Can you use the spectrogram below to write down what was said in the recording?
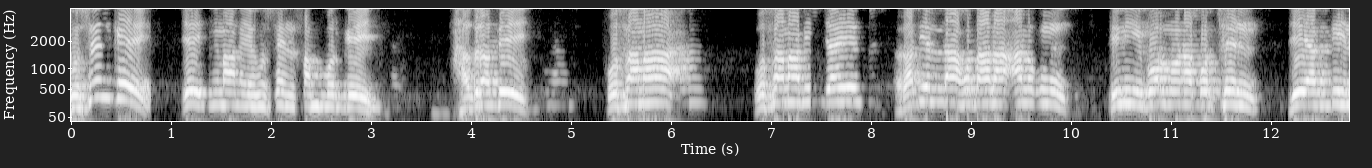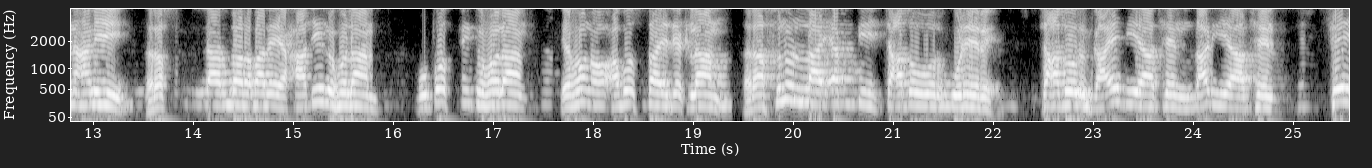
হোসেনকে, যে ইমামে হোসেন সম্পর্কে হাজরাতে ওসামা ওসামা বিন জায়েদ রাদিয়াল্লাহু তাআলা আনহু তিনি বর্ণনা করছেন যে একদিন আমি রাসূলুল্লাহর দরবারে হাজির হলাম, উপস্থিত হলাম এখন অবস্থায় দেখলাম রাসূলুল্লাহ একটি চাদর উড়ে চাদর গায়ে দিয়ে আছেন, দাঁড়িয়ে আছেন। সেই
